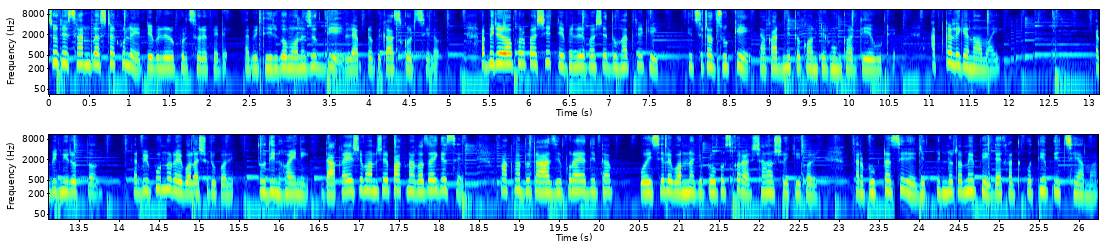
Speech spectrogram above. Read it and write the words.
চোখের সানগ্লাসটা খুলে টেবিলের উপর ছড়ে ফেলে। আবির দীর্ঘ মনোযোগ দিয়ে ল্যাপটপে কাজ করছিল। আবিরের অপর পাশে টেবিলের পাশে দুহাত রেখে কিছুটা ঝুঁকে টাকান্বিত কণ্ঠে হুঙ্কার দিয়ে উঠে, আটকালে কেন আমায়? আবির নিরুত্তর। তার বিপূর্ণরাই বলা শুরু করে, দুদিন হয়নি, ঢাকায় এসে মানুষের পাখনা গজায় গেছে। পাখনা দুটো আজই পুরাইয়া দিতাম। ওই ছেলে বন্যাকে প্রপোজ করার সাহস হয় কি করে? তার বুকটা ছিঁড়ে হৃৎপিণ্ডটা মেপে দেখার অতি ইচ্ছে আমার।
